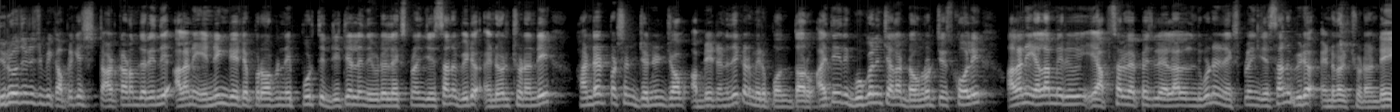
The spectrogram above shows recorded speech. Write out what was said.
ఈ రోజు నుంచి మీకు అప్లికేషన్ స్టార్ట్ కావడం జరిగింది. అలానే ఎండింగ్ డేట్ ఎప్పుడు వరకు నేను పూర్తి డీటెయిల్ అనేది వీడియోలో ఎక్స్ప్లెయిన్ చేస్తాను వీడియో ఎండ్ వరకు చూడండి. Hundred percent genuine job update అనేది ఇక్కడ మీరు పొందుతారు. అయితే ఇది గూగుల్ నుంచి ఎలా డౌన్లోడ్ చేసుకోవాలి? అలానే ఎలా మీరు ఈ అప్సల్ వెబ్ పేజ్లో వెళ్ళాలని కూడా నేను ఎక్స్ప్లెయిన్ చేస్తాను వీడియో ఎండ్ వరకు చూడండి.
